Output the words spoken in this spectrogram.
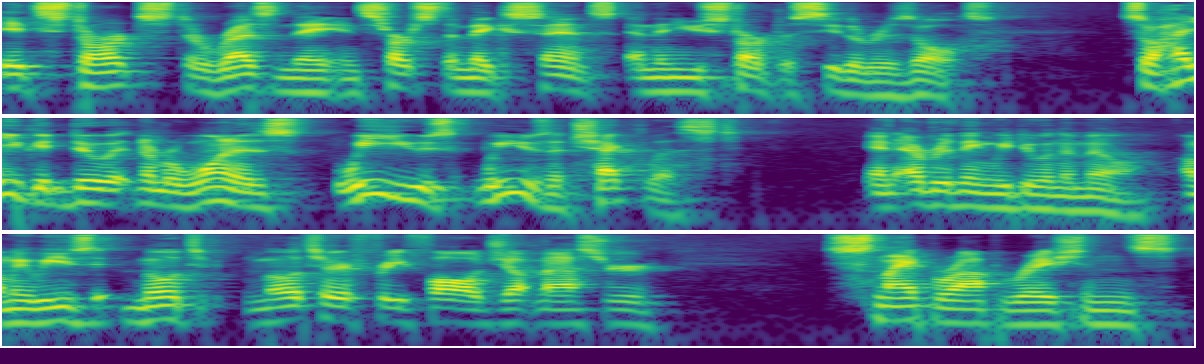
it starts to resonate and starts to make sense. And then you start to see the results. So how you could do it, number one is we use we use a checklist in everything we do in the mill. I mean, we use military, military free fall, jump master, sniper operations,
